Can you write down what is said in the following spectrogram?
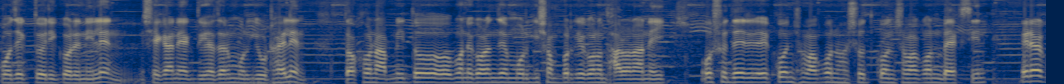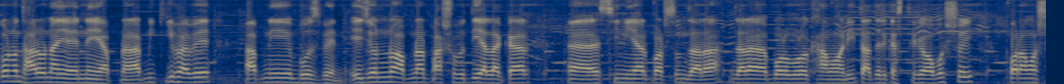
প্রজেক্ট তৈরি করে নিলেন, সেখানে এক দুই হাজার মুরগি উঠাইলেন, তখন আপনি তো মনে করেন যে মুরগি সম্পর্কে কোনো ধারণা নেই, ওষুধের কোন সময় কোন ওষুধ, কোন সময় কোন ভ্যাকসিন এটার কোনো ধারণাই নেই আপনার, আপনি কীভাবে আপনি বুঝবেন? এই জন্য আপনার পার্শ্ববর্তী এলাকার সিনিয়র পার্সন যারা যারা বড় বড় খামারি, তাদের কাছ থেকে অবশ্যই পরামর্শ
